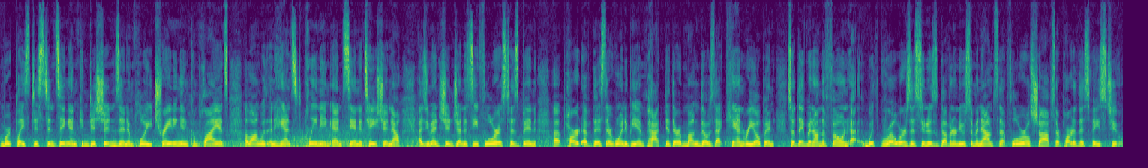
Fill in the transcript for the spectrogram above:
workplace distancing and conditions, and employee training and compliance, along with enhanced cleaning and sanitation. Now, as you mentioned, Genesee Florist has been uh, part of this. They're going to be impacted. They're among those that can reopen. So they've been on the phone uh, with growers as soon as Governor Newsom announced that floral shops are part of this phase two.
